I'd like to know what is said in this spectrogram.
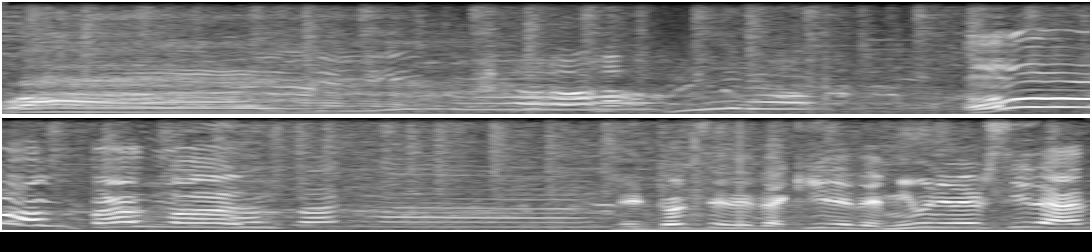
¡Guau! ¡Oh! ¡Batman! Entonces desde aquí, desde mi universidad,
